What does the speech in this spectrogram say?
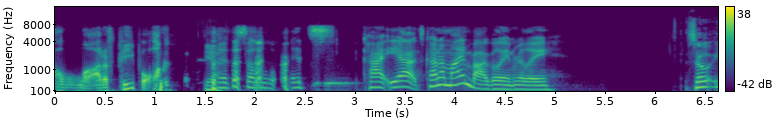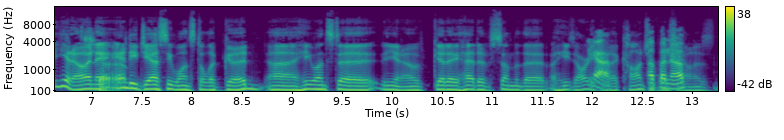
a lot of people. Yeah. it's a, it's kind yeah, it's kind of mind-boggling really. So you know, and Andy Jassy wants to look good. Uh, he wants to, you know, get ahead of some of the. He's already yeah, got a controversy on his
